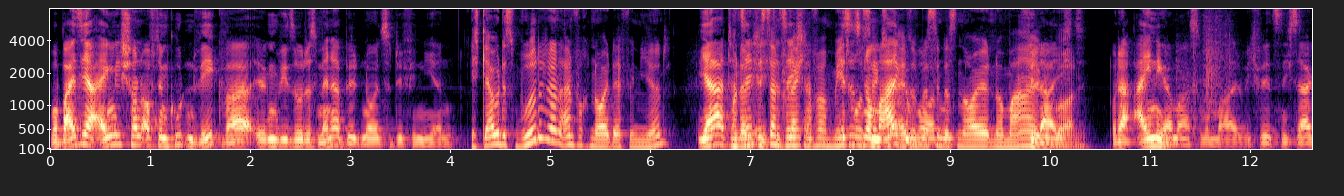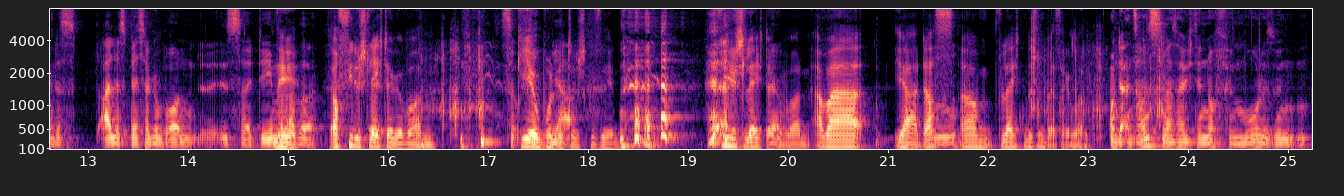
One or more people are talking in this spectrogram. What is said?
Wobei sie ja eigentlich schon auf dem guten Weg war, irgendwie so das Männerbild neu zu definieren. Ich glaube, das wurde dann einfach neu definiert. Ja, Und dann tatsächlich. ist dann vielleicht tatsächlich einfach metrosexuell normal so ein bisschen das neue Normal vielleicht. geworden. Oder einigermaßen normal. Ich will jetzt nicht sagen, dass es alles besser geworden ist seitdem, Nee, aber auch viel schlechter geworden, so geopolitisch gesehen. viel schlechter geworden. Aber ja, das Mhm. ähm, vielleicht ein bisschen besser geworden. Ja. Und ansonsten, was habe ich denn noch für Modesünden?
